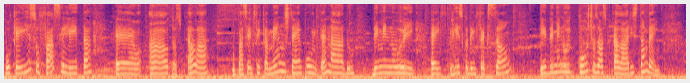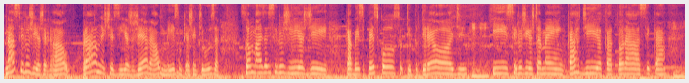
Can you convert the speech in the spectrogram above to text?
Porque isso facilita é, a alta hospitalar, o paciente fica menos tempo internado, diminui é, risco de infecção e diminui custos hospitalares também. Na cirurgia geral, para anestesia geral mesmo que a gente usa, são mais as cirurgias de cabeça e pescoço, tipo tireoide, uhum. e cirurgias também cardíaca, torácica uhum.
